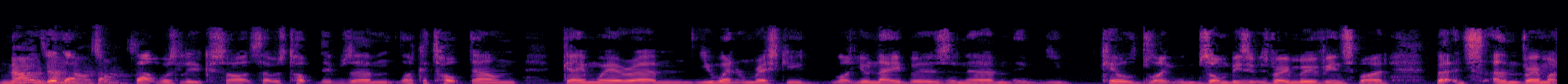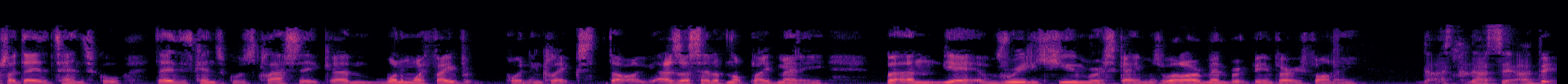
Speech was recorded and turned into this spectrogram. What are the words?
No, so no, that, that, that, was LucasArts. That was top. It was um, like a top-down game where um, you went and rescued like your neighbours and um, you killed like zombies. It was very movie inspired, but it's um, very much like Day of the Tentacle. Day of the Tentacle was classic. Um, one of my favourite point and clicks that, I, as I said, I've not played many, but um, yeah, a really humorous game as well. I remember it being very funny. that's that's it. I think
